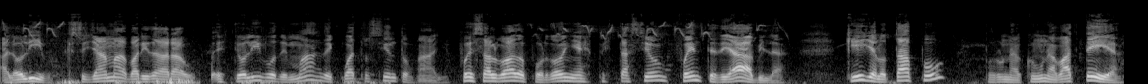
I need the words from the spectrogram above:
al, olivo, que se llama variedad Arau. Este olivo de más de 400 años. Fue salvado por doña Espestación Fuente de Ávila, que ella lo tapó por una, con una batea.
